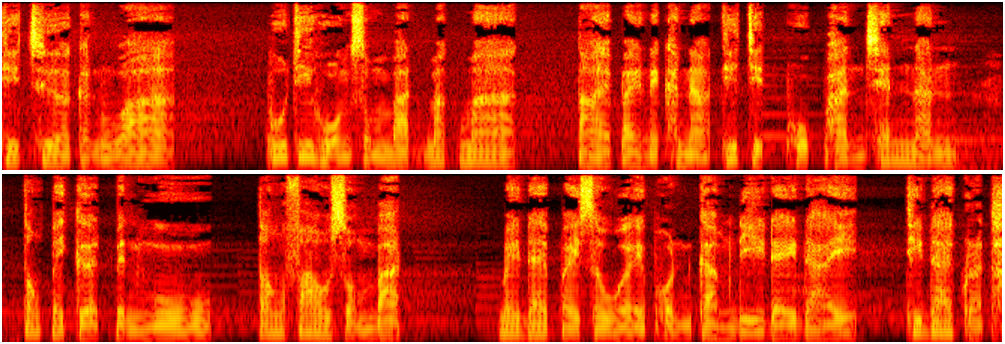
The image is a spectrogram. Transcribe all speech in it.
ที่เชื่อกันว่า ผู้ที่ห่วงสมบัติมาก ๆ ตายไปในขณะที่จิตผูกพันเช่นนั้น ต้องไปเกิดเป็นงูต้องเฝ้าสมบัติ ไม่ได้ไปเสวยผลกรรมดีใด ๆ ที่ได้กระท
